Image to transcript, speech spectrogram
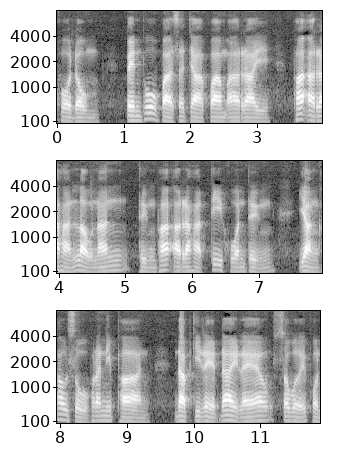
โคดม เป็นผู้ปราศจากความอาลัยพระอรหันต์เหล่านั้นถึงพระอรหัตที่ควรถึง อย่างเข้าสู่พระนิพพาน ดับกิเลสได้แล้วเสวยผล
